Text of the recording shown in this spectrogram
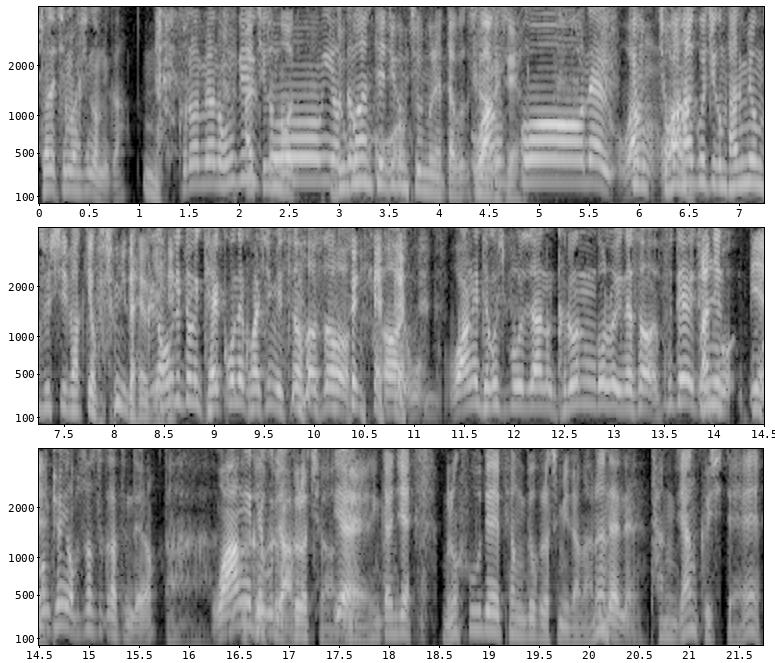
전에 질문하신 겁니까? 네. 그러면 홍길동이 아, 지금 뭐 어떤 누구한테 고- 지금 질문했다고 생각하세요? 왕권의 지금 왕 저하고 지금 박명수 씨밖에 없습니다 여기. 그러니까 홍길동이 대권에 관심이 있어서 예. 어, 왕이 되고 않은 그런 걸로 인해서 후대에 좀 만약- 조- 예. 좋은 평이 없었을 것 같은데요. 아, 왕이 그, 되고자. 그, 렇죠 예. 예. 그러니까 이제 물론 후대 평도 그렇습니다만은 네네. 당장 그 시대에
